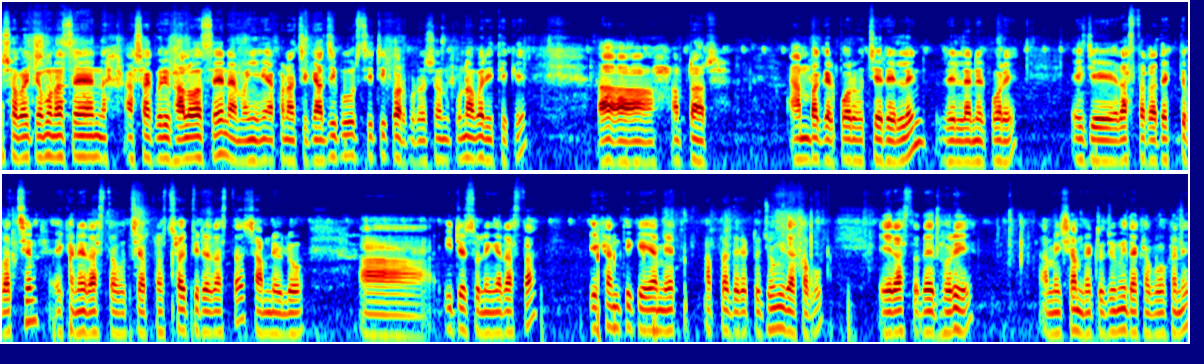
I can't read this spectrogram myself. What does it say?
সবাই কেমন আছেন? আশা করি ভালো আছেন। আমি এখন আছি গাজীপুর সিটি কর্পোরেশন কোনাবাড়ি থেকে। আপনার আমবাগের পর হচ্ছে রেল লাইন। পরে এই যে রাস্তাটা দেখতে পাচ্ছেন, এখানে রাস্তা হচ্ছে আপনার ছয় ফিটের রাস্তা, সামনে হলো ইটের সোলিংয়ের রাস্তা। এখান থেকে আমি আপনাদের একটা জমি দেখাবো। এই রাস্তাতে ধরে আমি সামনে একটা জমি দেখাবো ওখানে।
